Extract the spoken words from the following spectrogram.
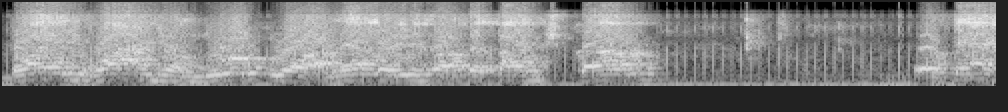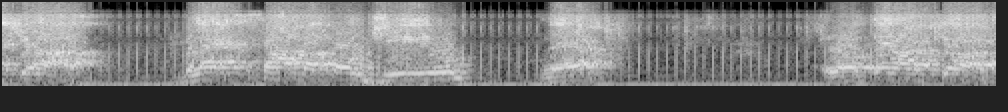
Blind Guardian duplo, ó. Memories of the Time to Come. Eu tenho aqui, ó. Black Sabbath com Dio, né? Eu tenho aqui, ó.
